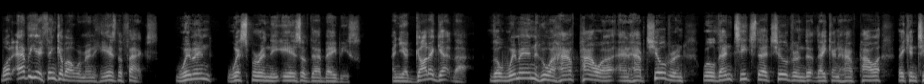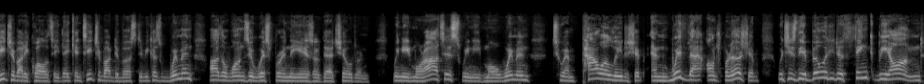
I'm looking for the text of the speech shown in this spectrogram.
Whatever you think about women, here's the facts. Women whisper in the ears of their babies. And you've got to get that the women who have power and have children will then teach their children that they can have power. They can teach about equality. They can teach about diversity because women are the ones who whisper in the ears of their children. We need more artists. We need more women to empower leadership. And with that, entrepreneurship, which is the ability to think beyond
